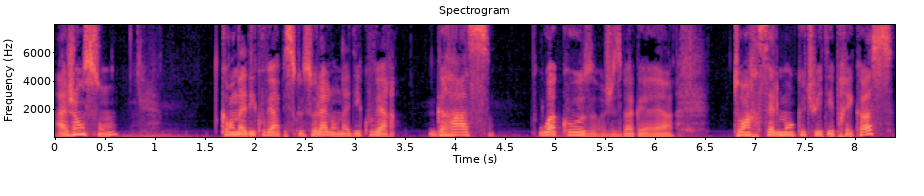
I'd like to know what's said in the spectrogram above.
à Janson, quand on a découvert, parce que Solal, on a découvert grâce ou à cause, je ne sais pas, euh, ton harcèlement que tu étais précoce.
